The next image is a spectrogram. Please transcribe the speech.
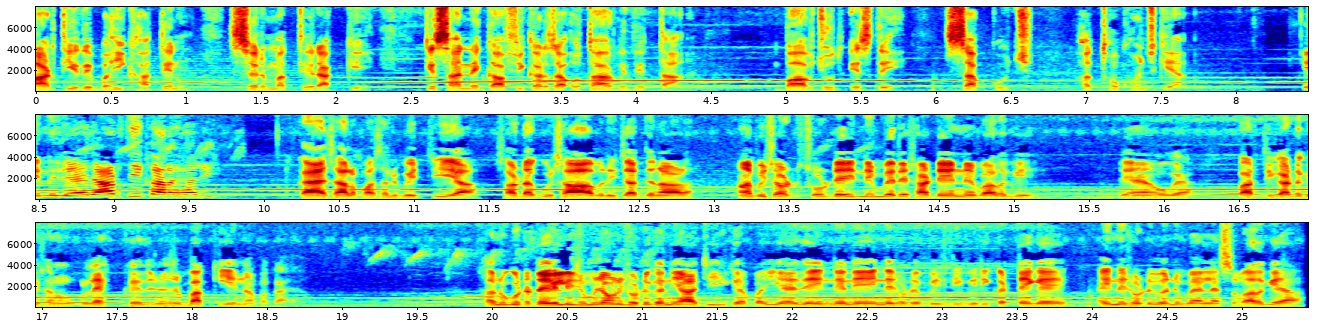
ਆੜਤੀਏ ਦੇ ਬਹੀ ਖਾਤੇ ਨੂੰ ਸਿਰ ਮੱਥੇ ਰੱਖ ਕੇ ਕਿਸਾਨ ਨੇ ਕਾਫੀ ਕਰਜ਼ਾ ਉਤਾਰ ਵੀ ਦਿੱਤਾ। ਬਾਵਜੂਦ ਇਸ ਦੇ ਸਭ ਕੁਝ ਹੱਥੋਂ ਖੁੰਝ ਗਿਆ। ਇਹ ਨਜਾਇਜ਼ ਆੜਤੀ ਕਰ ਰਿਹਾ ਜੀ। ਕੈ ਸਾਲ ਫਸਲ ਵੇਚੀ ਆ ਸਾਡਾ ਕੋਈ ਹਿਸਾਬ ਨਹੀਂ ਚੱਜ ਨਾਲ। ਹਾਂ ਵੀ ਤੁਹਾਡੇ ਤੁਹਾਡੇ ਇੰਨੇ ਮੇਰੇ ਸਾਡੇ ਇੰਨੇ ਵੱਧ ਗਏ। ਤੇ ਐ ਹੋ ਗਿਆ ਪਰਚੀ ਕੱਢ ਕੇ ਸਾਨੂੰ ਲਿਖ ਕੇ ਦੇਣੇ ਸੀ ਬਾਕੀ ਇਹਨਾਂ ਪਕਾਇਆ ਸਾਨੂੰ ਕੋਈ ਡਿਟੇਲ ਨਹੀਂ ਸਮਝਾਉਣੀ ਛੋਟੀ ਕਰਨੀ ਆ ਚੀਜ਼ ਹੈ ਭਾਈ ਇਹਦੇ ਇੰਨੇ ਨੇ ਇੰਨੇ ਛੋਟੇ ਪਿਛਲੀ ਵਾਰੀ ਕੱਟੇ ਗਏ ਇੰਨੇ ਛੋਟੀ ਵਾਰੀ ਬੈਲੈਂਸ ਵੱਧ ਗਿਆ।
